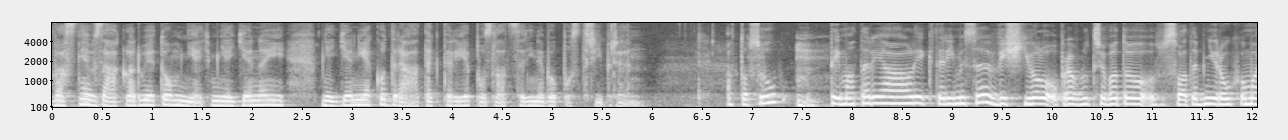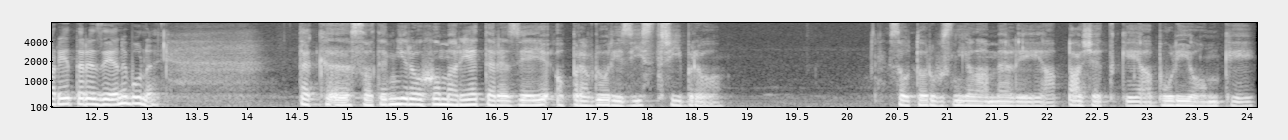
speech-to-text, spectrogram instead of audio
vlastně v základu je to měď, měděný, měděný jako drátek, který je pozlacený nebo postříbřen. A to jsou ty materiály, kterými se vyšívalo opravdu třeba to svatební roucho Marie Terezie, nebo ne? Tak eh, svatební roucho Marie Terezie je opravdu rizí stříbro. Jsou to různé lamely a pažetky a bulionky.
